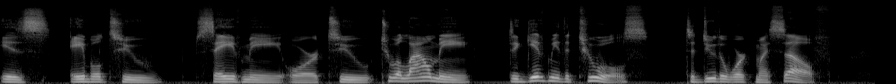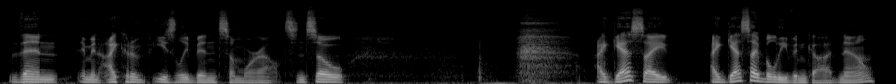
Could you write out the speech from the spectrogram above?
is able to save me or to to allow me to give me the tools to do the work myself then i mean i could have easily been somewhere else and so i guess i i guess i believe in god now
